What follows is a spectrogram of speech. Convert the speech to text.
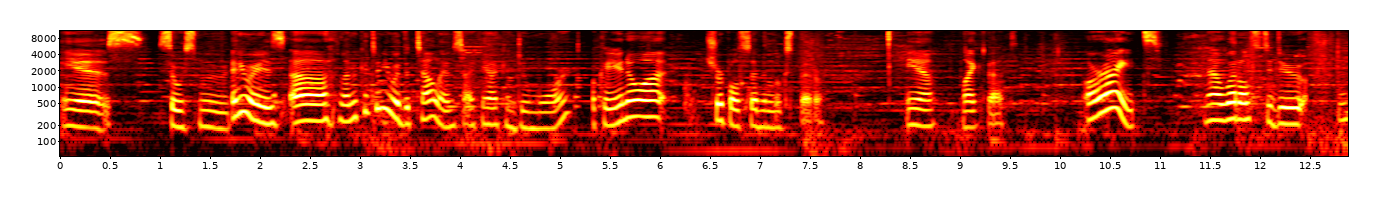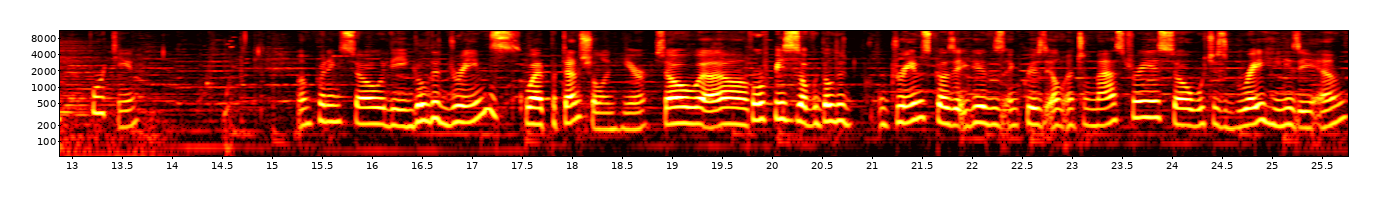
is So smooth. Anyways, uh, let me continue with the talents. I think I can do more. Okay, you know what? Triple seven looks better. Yeah, like that. Alright. Now what else to do? Mm, 14. I'm putting so the Gilded Dreams, quite potential in here. So uh, four pieces of Gilded Dreams because it gives increased elemental mastery, so which is great. He needs EM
